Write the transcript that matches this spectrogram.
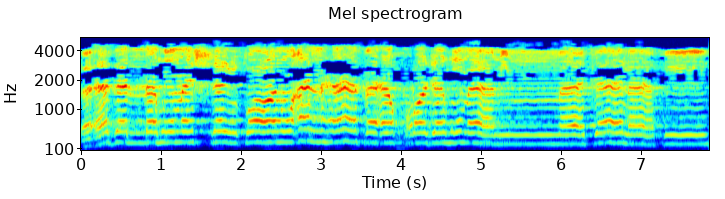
فأذلهما الشيطان عنها فأخرجهما مما كانا فيه.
